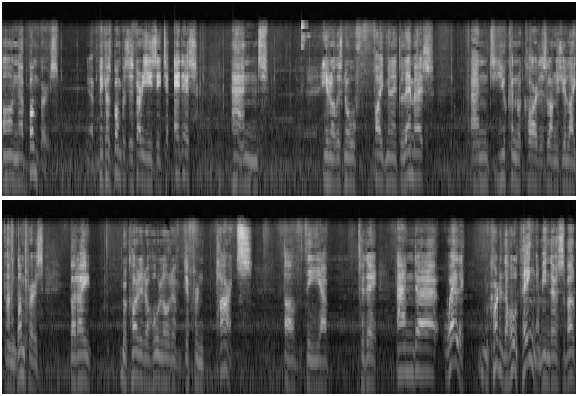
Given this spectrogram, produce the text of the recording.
on uh, bumpers because bumpers is very easy to edit and uh, you know there's no five minute limit and you can record as long as you like on bumpers but i recorded a whole load of different parts of the uh, today. And uh, well it recorded the whole thing. I mean there's about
